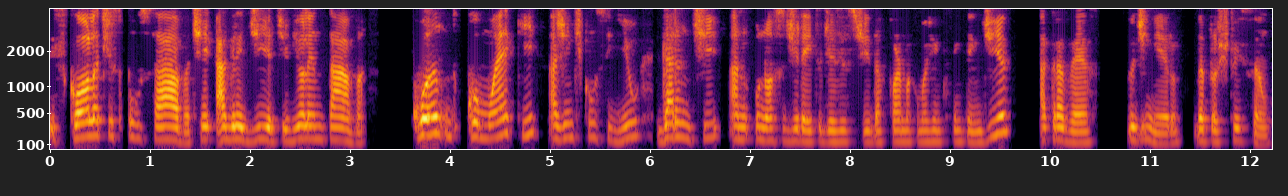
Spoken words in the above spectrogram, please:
escola te expulsava, te agredia, te violentava, quando, como é que a gente conseguiu garantir a, o nosso direito de existir da forma como a gente se entendia? Através do dinheiro da prostituição.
